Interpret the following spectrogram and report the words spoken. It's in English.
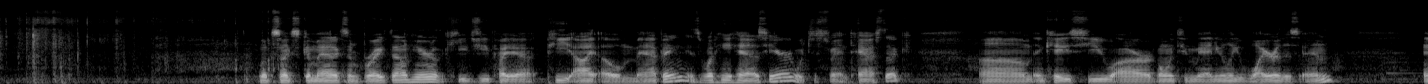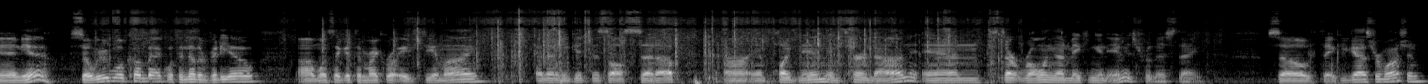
Looks like schematics and breakdown here. The key GPIO mapping is what he has here, which is fantastic. Um, in case you are going to manually wire this in. And yeah, so we will come back with another video uh, once I get the micro HDMI and then we get this all set up uh, and plugged in and turned on and start rolling on making an image for this thing. So thank you guys for watching.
